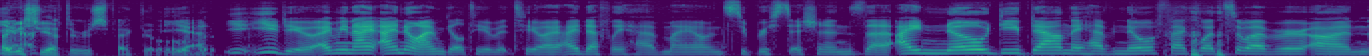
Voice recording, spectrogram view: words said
I guess you have to respect it a little yeah, bit. you, you do. I mean, I, I know I'm guilty of it too. I, I definitely have my own superstitions that I know deep down they have no effect whatsoever on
